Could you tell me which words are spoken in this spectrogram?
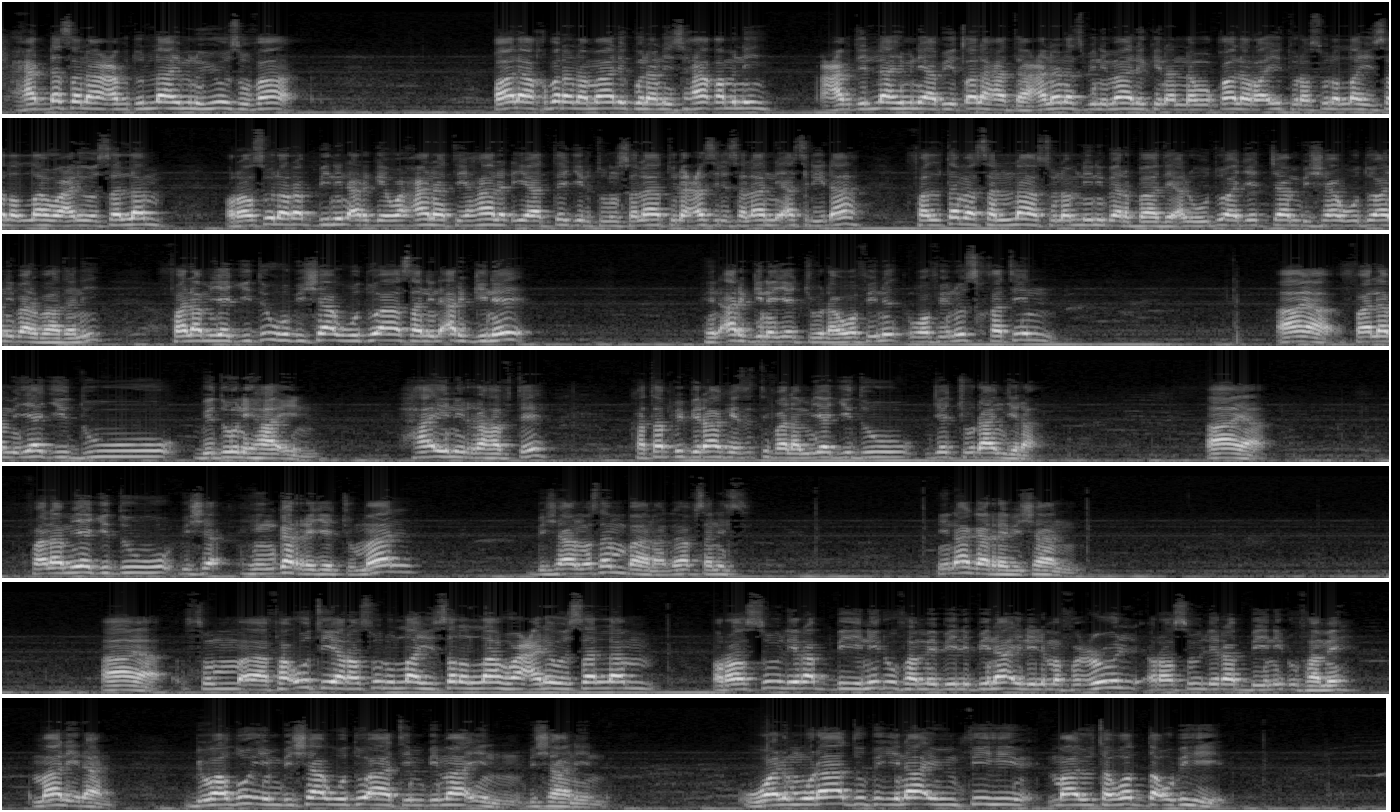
حدثنا عبد الله بن يوسف قال أخبرنا مالك عن إسحاق بن عبد الله بن أبي طلحة عن أنس بن مالك أنه قال رأيت رسول الله صلى الله عليه وسلم رسول ربي أرجى وحانت حال إياتجرت صلاة العصر صلاة أسري له فالتمس الناس نمني برباد الوضوء ججان بشا وضوء بربادني فلم يجدوه بشا وضوء سن أرجني hin argine jechuudha wafi nuskatin aya falam yajiduu biduuni haa'in haa'in irra hafte katabbi biraa keessatti falam yajiduu jechuudhaan jira aya falam yajiduu hin garre jechu maal bishaan wasan baana gaafsanis hin agarre bishaan aya رسول الله صلى الله عليه وسلم rasuuli rabbii ni dhufame bilbinaa'i lilmafcuul rasuuli rabbii ni dhufame maaliidhaan biwaduu'in bishaan wudu'aatin bimaa'in bishaaniin walmuraadu bi'inaa'in fiihi maa yutawadda'u bihi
